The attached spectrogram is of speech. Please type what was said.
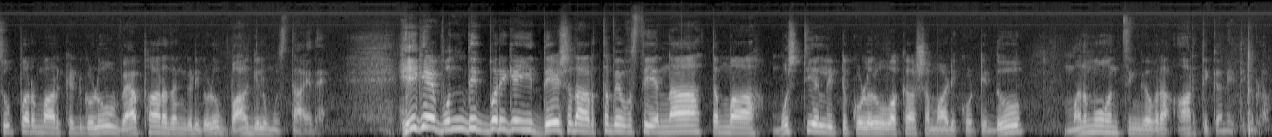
ಸೂಪರ್ ಮಾರ್ಕೆಟ್ಗಳು, ವ್ಯಾಪಾರದ ಅಂಗಡಿಗಳು ಬಾಗಿಲು ಮುಸ್ತಾ ಇದೆ. ಹೀಗೆ ಒಂದಿಬ್ಬರಿಗೆ ಈ ದೇಶದ ಅರ್ಥವ್ಯವಸ್ಥೆಯನ್ನ ತಮ್ಮ ಮುಷ್ಟಿಯಲ್ಲಿಟ್ಟುಕೊಳ್ಳಲು ಅವಕಾಶ ಮಾಡಿಕೊಟ್ಟಿದ್ದು ಮನಮೋಹನ್ ಸಿಂಗ್ ಅವರ ಆರ್ಥಿಕ ನೀತಿಗಳು.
